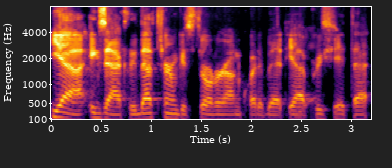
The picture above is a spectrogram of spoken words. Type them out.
Yeah exactly. That term gets thrown around quite a bit. Yeah i appreciate that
